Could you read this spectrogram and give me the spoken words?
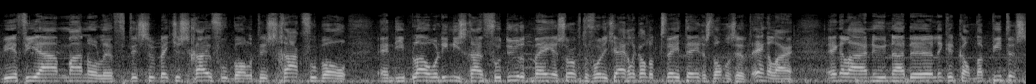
Weer via Manolev. Het is een beetje schuifvoetbal. Het is schaakvoetbal. En die blauwe linie schuift voortdurend mee. En zorgt ervoor dat je eigenlijk alle twee tegenstanders hebt. Engelaar. Engelaar nu naar de linkerkant. Naar Pieters.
